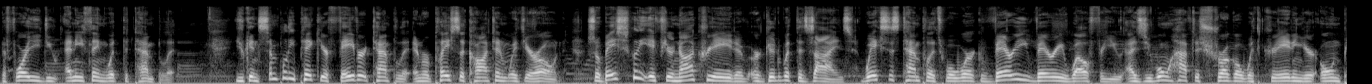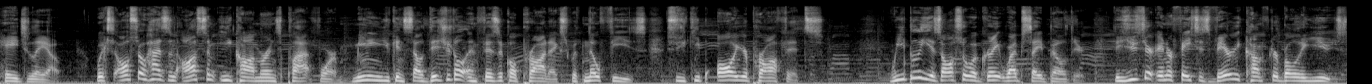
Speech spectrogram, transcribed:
before you do anything with the template. You can simply pick your favorite template and replace the content with your own. So basically if you're not creative or good with designs, Wix's templates will work very very well for you as you won't have to struggle with creating your own page layout. Wix also has an awesome e-commerce platform, meaning you can sell digital and physical products with no fees, so you keep all your profits. Weebly is also a great website builder. The user interface is very comfortable to use,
